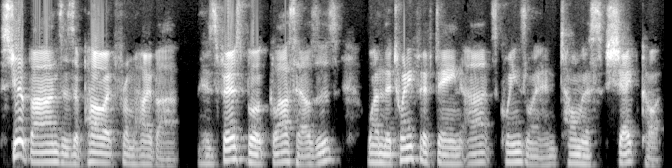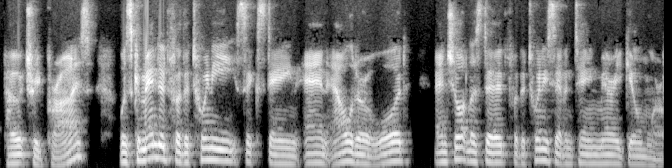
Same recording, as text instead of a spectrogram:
Stuart Barnes is a poet from Hobart. His first book, Glasshouses, won the 2015 Arts Queensland Thomas Shapcott Poetry Prize, was commended for the 2016 Anne Elder Award, and shortlisted for the 2017 Mary Gilmore.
